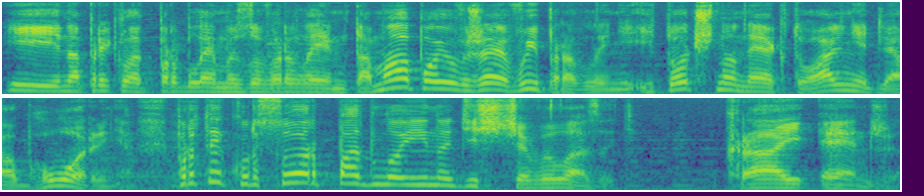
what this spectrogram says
І, наприклад, проблеми з оверлеєм та мапою вже виправлені і точно не актуальні для обговорення. Проте курсор падло іноді ще вилазить. CryEngine.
